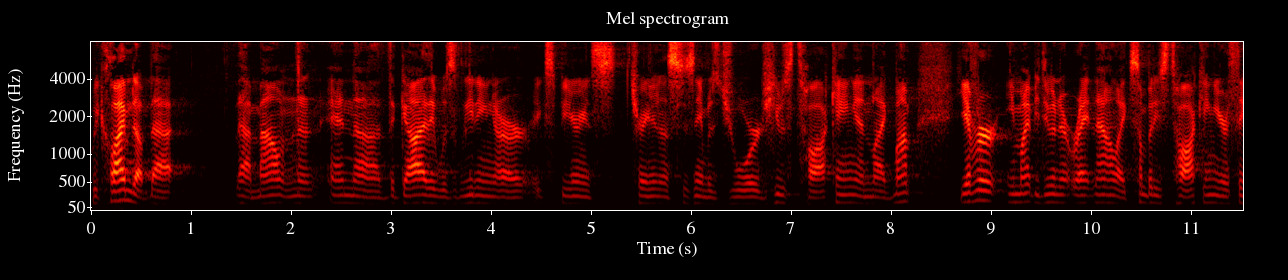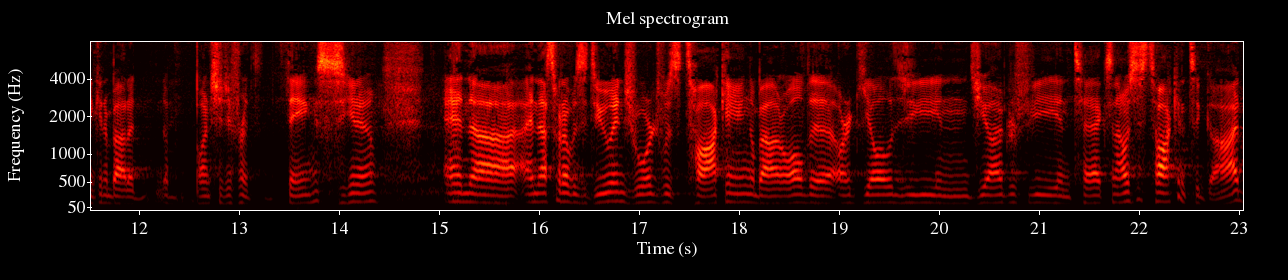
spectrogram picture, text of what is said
we climbed up that, that mountain, and, and uh, the guy that was leading our experience training us, his name was George, he was talking, and like, Mom, you ever, you might be doing it right now, like somebody's talking, you're thinking about a, a bunch of different things, you know? And uh, and that's what I was doing. George was talking about all the archaeology and geography and text, and I was just talking to God.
